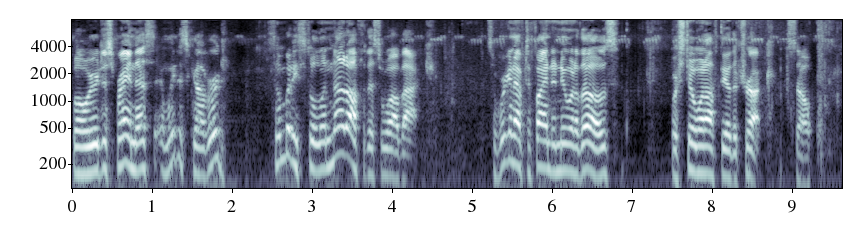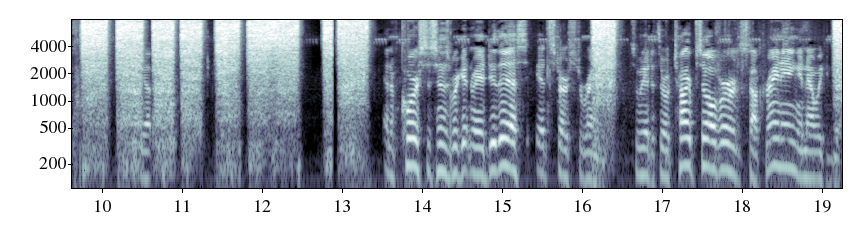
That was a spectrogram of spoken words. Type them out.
Well, we were just spraying this and we discovered somebody stole a nut off of this a while back. So we're gonna have to find a new one of those. We're still one off the other truck. So, yep. And of course, as soon as we're getting ready to do this, it starts to rain. So we had to throw tarps over, it stopped raining, and now we can do it.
